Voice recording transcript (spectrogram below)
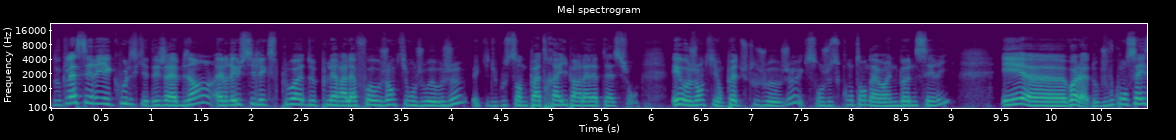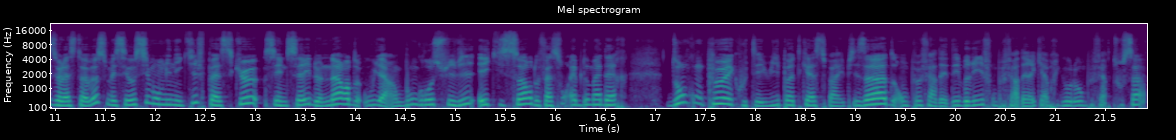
Donc la série est cool, ce qui est déjà bien. Elle réussit l'exploit de plaire à la fois aux gens qui ont joué au jeu et qui du coup se sentent pas trahis par l'adaptation, et aux gens qui ont pas du tout joué au jeu et qui sont juste contents d'avoir une bonne série. Et euh, voilà, donc je vous conseille The Last of Us, mais c'est aussi mon mini kiff parce que c'est une série de nerds où il y a un bon gros suivi et qui sort de façon hebdomadaire. Donc on peut écouter 8 podcasts par épisode, on peut faire des débriefs, on peut faire des récaps rigolos, on peut faire tout ça.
